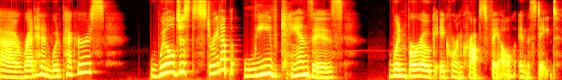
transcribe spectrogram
uh, red headed woodpeckers will just straight up leave Kansas when bur oak acorn crops fail in the state.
